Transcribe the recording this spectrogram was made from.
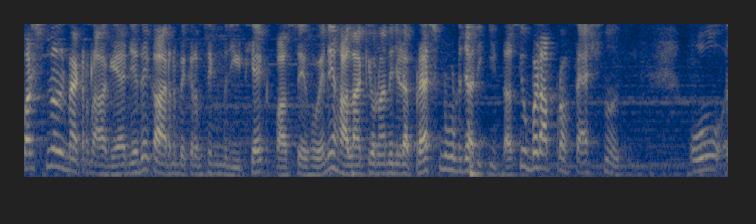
ਪਰਸਨਲ ਮੈਟਰ ਆ ਗਿਆ ਜਿਹਦੇ ਕਾਰਨ ਵਿਕਰਮ ਸਿੰਘ ਮਜੀਠੀਆ ਇੱਕ ਪਾਸੇ ਹੋਏ ਨੇ? ਹਾਲਾਂਕਿ ਉਹਨਾਂ ਨੇ ਜਿਹੜਾ ਪ੍ਰੈਸ ਨੋਟ ਜਾਰੀ ਕੀਤਾ ਸੀ, ਉਹ ਬੜਾ ਪ੍ਰੋਫੈਸ਼ਨਲ ਸੀ। ਉਹ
